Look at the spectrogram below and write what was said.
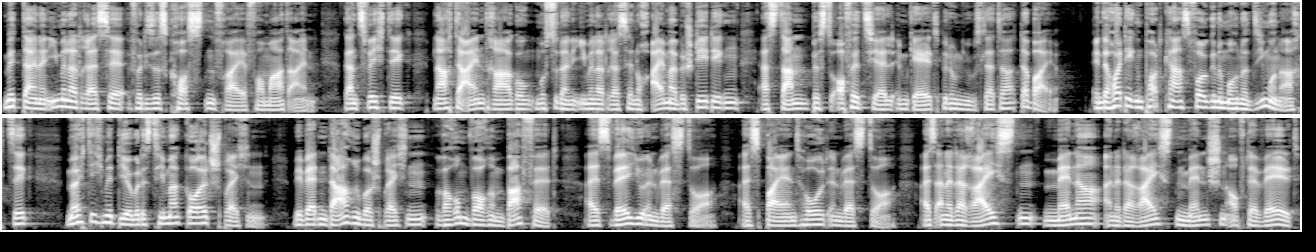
mit deiner E-Mail-Adresse für dieses kostenfreie Format ein. Ganz wichtig, nach der Eintragung musst du deine E-Mail-Adresse noch einmal bestätigen, erst dann bist du offiziell im Geldbildung Newsletter dabei. In der heutigen Podcast Folge Nummer 187 möchte ich mit dir über das Thema Gold sprechen. Wir werden darüber sprechen, warum Warren Buffett als Value Investor, als Buy and Hold Investor, als einer der reichsten Männer, einer der reichsten Menschen auf der Welt,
